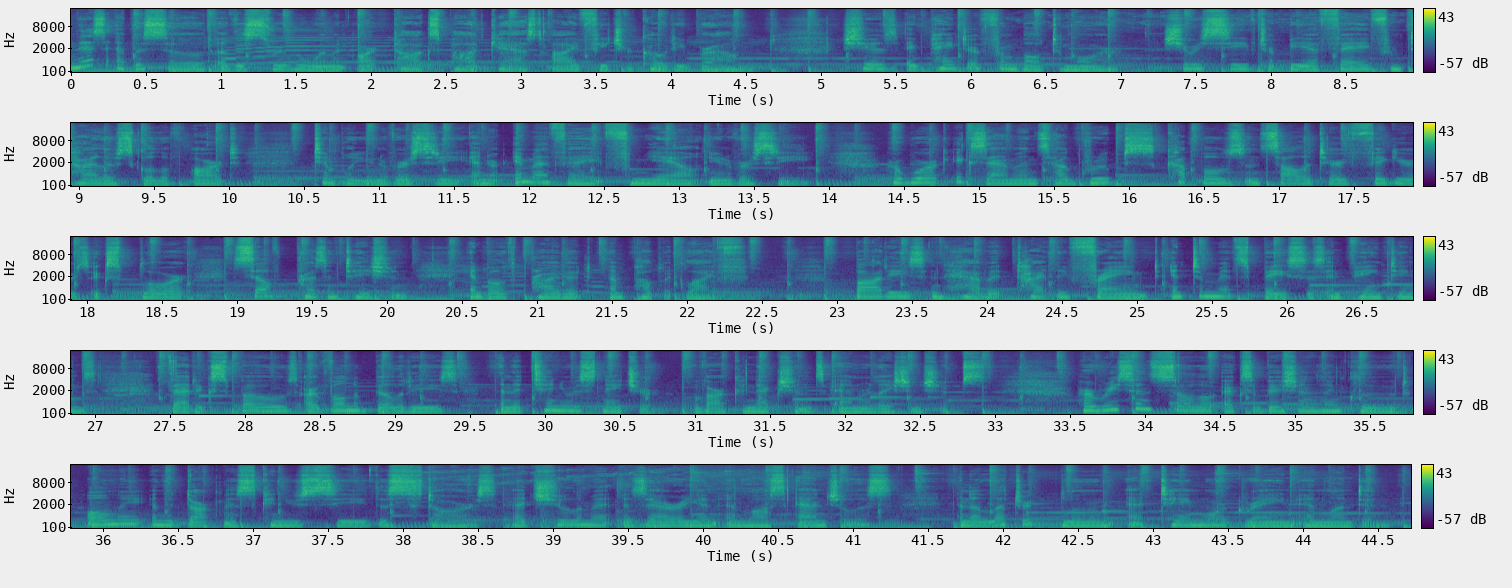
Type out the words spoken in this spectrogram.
In this episode of the Cerebral Women Art Talks podcast, I feature Coady Brown. She is a painter from Baltimore. She received her BFA from Tyler School of Art, Temple University, and her MFA from Yale University. Her work examines how groups, couples, and solitary figures explore self presentation in both private and public life. Bodies inhabit tightly framed, intimate spaces in paintings that expose our vulnerabilities and the tenuous nature of our connections and relationships. Her recent solo exhibitions include Only in the Darkness Can You See the Stars at Shulamit Nazarian in Los Angeles and Electric Bloom at Taymour Grahne in London.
